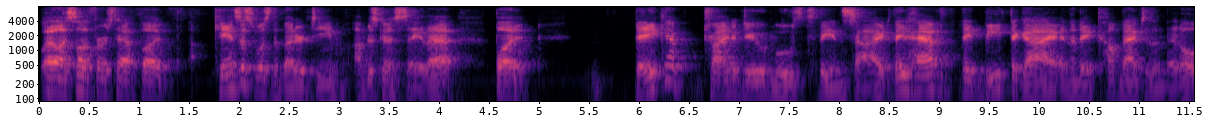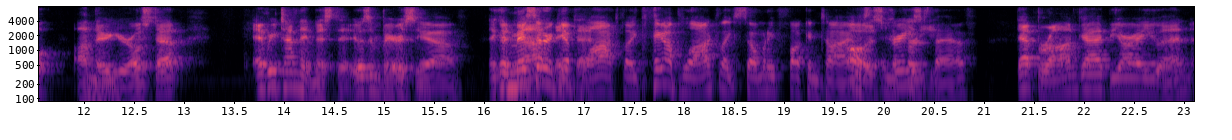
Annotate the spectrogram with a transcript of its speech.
Well, I saw the first half, but Kansas was the better team. I'm just gonna say that. But they kept trying to do moves to the inside. They'd have they beat the guy and then they'd come back to the middle on their Mhm. Euro step. Every time they missed it, it was embarrassing. yeah? They They could miss it or get that. blocked. Like they got blocked like so many fucking times Oh, it's in the first crazy. half. That Braun guy, B R A U N,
